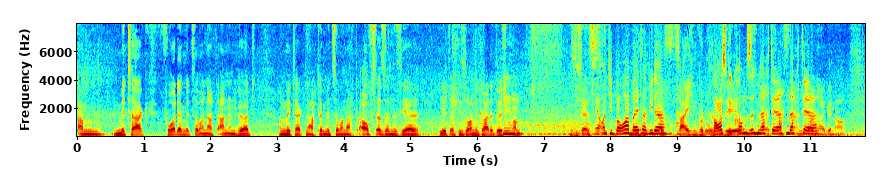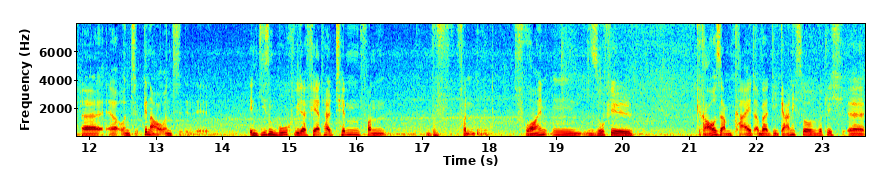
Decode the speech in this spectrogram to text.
am Mittag vor der Mitsommernacht an und hört am Mittag nach der Mitsommernacht auf. Es ist also eine sehr, wie jetzt auch die Sonne gerade durchkommt. Sich als, Ja, und die Bauarbeiter wieder rausgekommen sind nach der, nach der Donner, genau. Äh, äh, und genau und äh, in diesem Buch widerfährt halt Tim von von Freunden so viel Grausamkeit, aber die gar nicht so wirklich äh,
